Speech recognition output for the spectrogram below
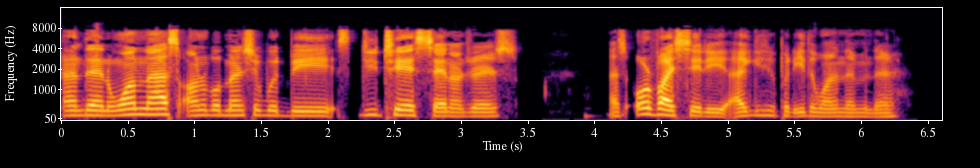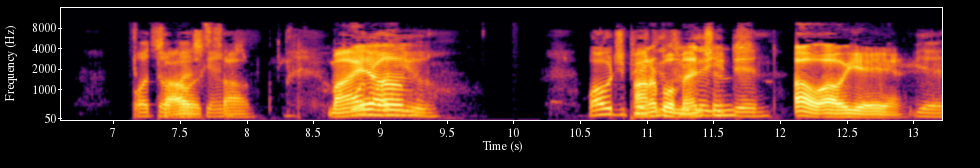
And then one last honorable mention would be GTA San Andreas, as or Vice City. I guess you could put either one of them in there. Both solid, games. solid. My um. you? Why would you pick honorable the three that you did? Oh, oh yeah, yeah. Yeah.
